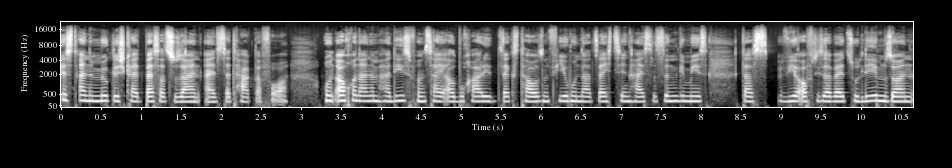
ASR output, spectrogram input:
ist eine Möglichkeit, besser zu sein als der Tag davor. Und auch in einem Hadith von Sai al-Bukhari 6416 heißt es sinngemäß, dass wir auf dieser Welt so leben sollen,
